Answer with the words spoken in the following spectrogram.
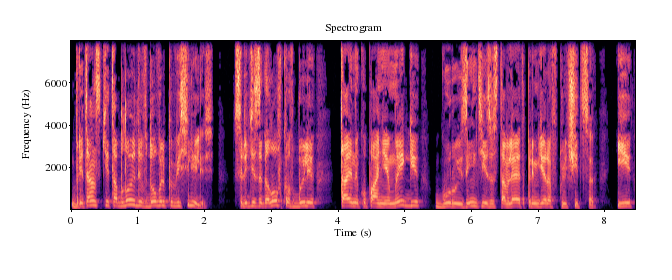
Британские таблоиды вдоволь повеселились. Среди заголовков были «Тайны купания Мэгги», «Гуру из Индии заставляет премьера включиться» и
